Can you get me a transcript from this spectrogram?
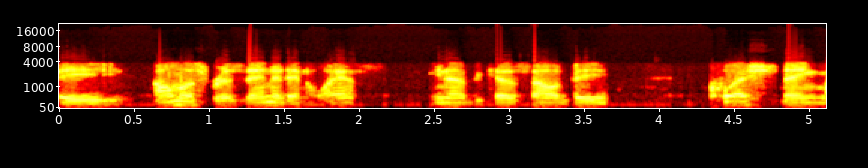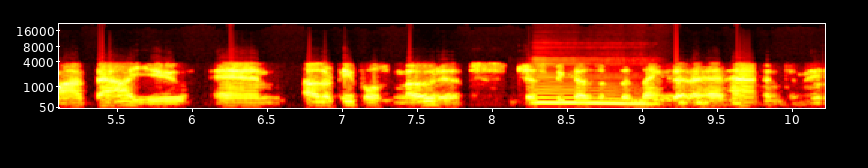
be almost resented in a way, you know, because I would be questioning my value and other people's motives just mm. because of the mm. things that had happened to me.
